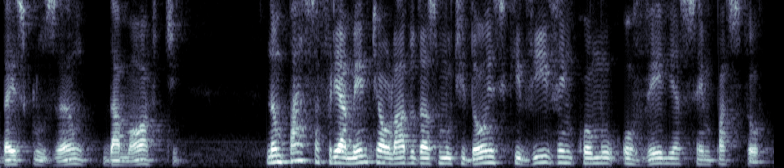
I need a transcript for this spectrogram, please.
da exclusão, da morte. Não passa friamente ao lado das multidões que vivem como ovelhas sem pastor.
